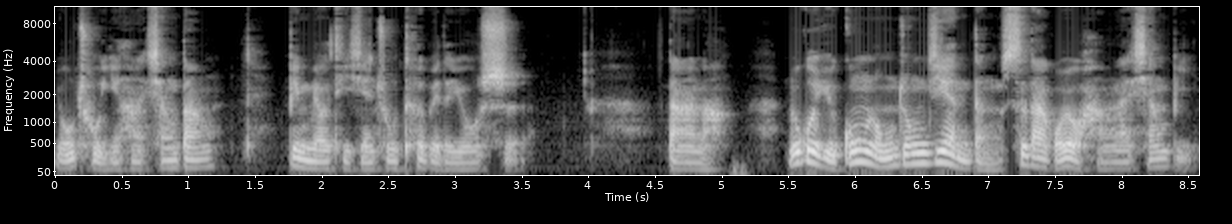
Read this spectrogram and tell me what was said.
邮储银行相当，并没有体现出特别的优势。当然了，如果与工农中建等四大国有行来相比，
